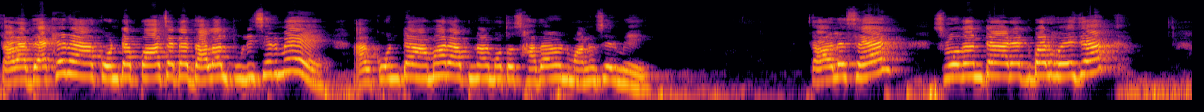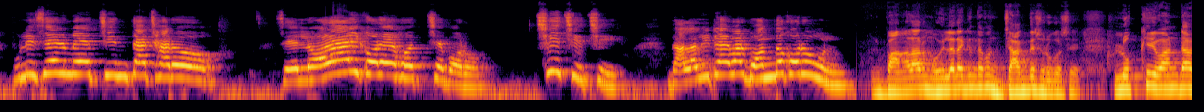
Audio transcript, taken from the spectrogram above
তারা দেখে না কোনটা পাঁচ একটা দালাল পুলিশের মেয়ে আর কোনটা আমার আপনার মতো সাধারণ মানুষের মেয়ে। তাহলে স্যার, স্লোগানটা আর একবার হয়ে যাক। পুলিশের মেয়ের চিন্তা ছাড়ো, সে লড়াই করে হচ্ছে বড়। ছি ছি ছি। দালালিটা এবার বন্ধ করুন। বাংলার মহিলারা কিন্তু এখন জাগতে শুরু করছে। লক্ষ্মীর ভাণ্ডার,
